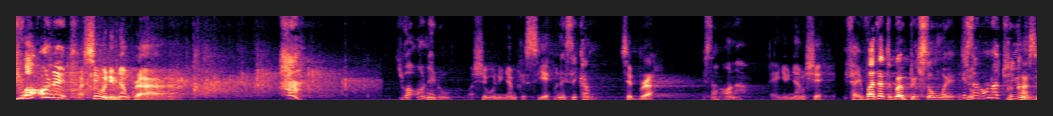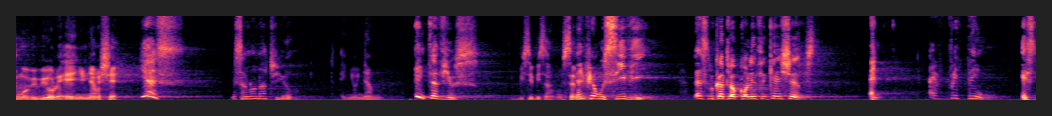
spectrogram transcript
You are honored. wahyɛ wo anuonyam koraa You are honored. oh. wahyɛ wɔ anuonyam kɛseɛ When they say come, it's an honor. Eh, hyɛ If you're invited to go and preach somewhere, it's an honor to you. ɔka se wɔ bibi wɔ no ɛyɛ anuonyam hyɛ Yes, it's an honor to you. Interviews. bisabisa Then nsɛm here with CV. Let's look at your qualifications. And everything is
